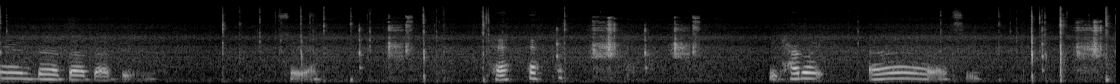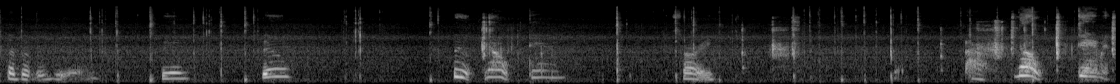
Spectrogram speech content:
And ba ba ba boom. So yeah. Heh heh. Wait, how do I? Oh, I see. Ba ba ba boom. Boom. Boom. Boom. No, damn. Sorry. Ah, no, damn it.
